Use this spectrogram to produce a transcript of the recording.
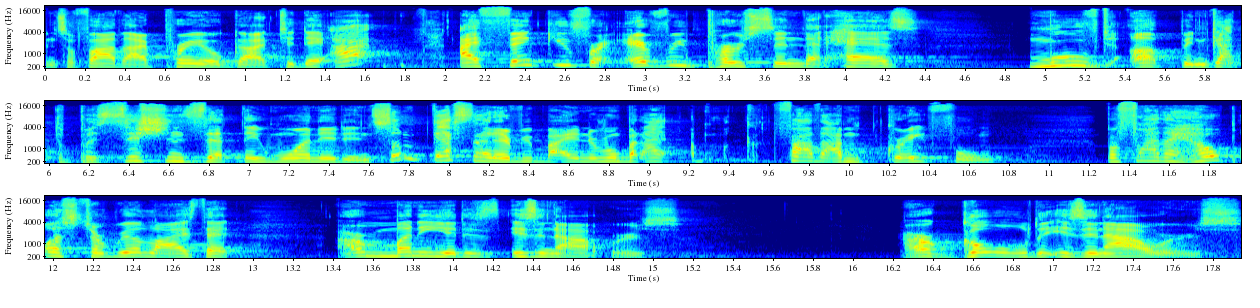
And so, Father, I pray, oh God, today, I, I thank you for every person that has moved up and got the positions that they wanted. And some that's not everybody in the room, but I, Father, I'm grateful. But Father, help us to realize that our money it is, isn't ours. Our gold isn't ours.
